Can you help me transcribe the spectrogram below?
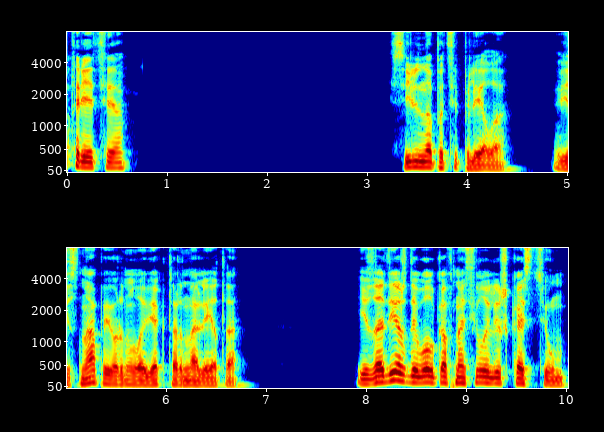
третья. Сильно потеплело. Весна повернула вектор на лето. Из одежды Волков носил лишь костюм.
